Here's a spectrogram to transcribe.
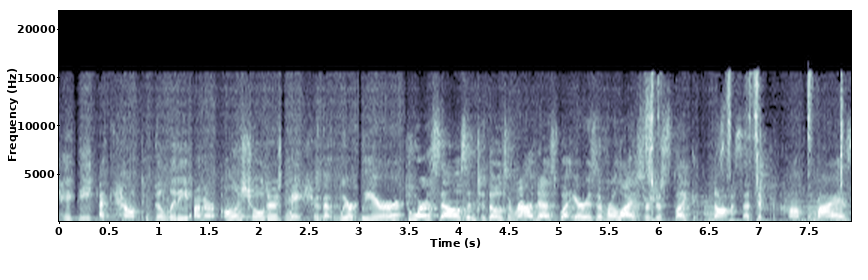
take the accountability on our own shoulders, make sure that we're clear to ourselves and to those around us what areas of our lives are just like not subject to compromise,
